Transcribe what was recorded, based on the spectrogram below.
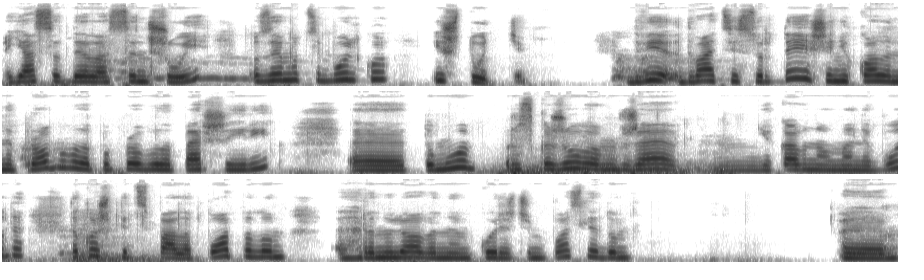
я садила сеншуй, озиму цибульку і штутті. Дві, два ці сорти я ще ніколи не пробувала, попробувала перший рік, е, тому розкажу вам вже, яка вона в мене буде. Також підспала попелом, е, гранульованим курячим послідом. Е,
